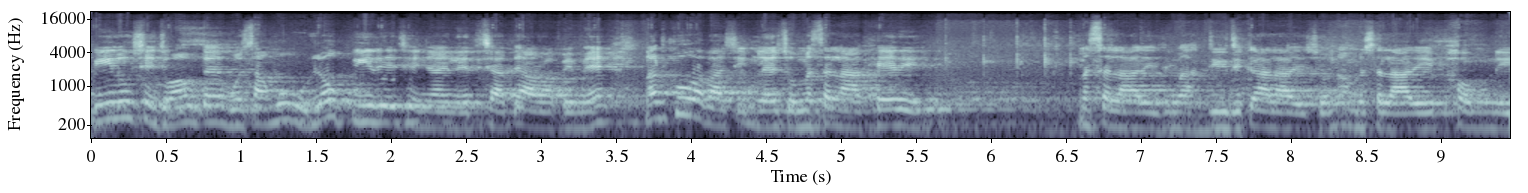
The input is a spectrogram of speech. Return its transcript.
ပြီးလို့ရှိရင်ကျွန်တော်တို့ဝန်ဆောင်မှုကိုလုပ်ပြီးတဲ့အချိန်ကျရင်လည်းတခြားပြတော့ပေးမယ်နောက်တစ်ခုကပါရှိမလဲဆိုမဆလာခဲတွေမဆလာတွေဒီမှာဒီဒီကလာတွေဆိုတော့မဆလာတွေဖုံတွေ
